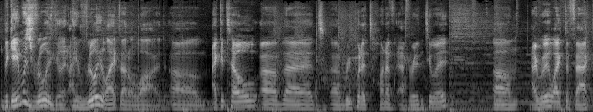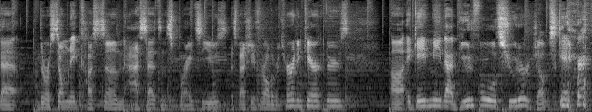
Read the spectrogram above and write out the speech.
the game was really good. I really liked that a lot. Um, I could tell uh, that uh, we put a ton of effort into it. Um, I really like the fact that there were so many custom assets and sprites used, especially for all the returning characters. Uh, it gave me that beautiful shooter jump scare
